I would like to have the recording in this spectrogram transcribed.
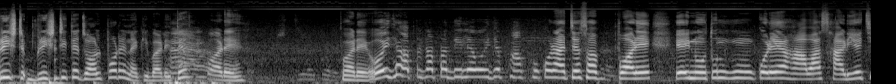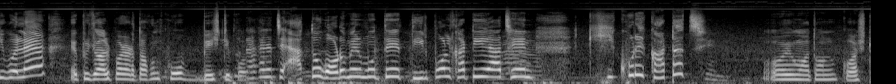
বৃষ্টি বৃষ্টিতে জল পড়ে নাকি বাড়িতে? পড়ে। পরে ওই যে হাপটা টাপটা দিলে ওই যে ফাঁক ফোকর আছে সব পরে এই নতুন করে হাওয়া সারিয়েছি বলে একটু জল পড়ার তখন খুব বৃষ্টি পড়ে। দেখা যাচ্ছে এত গরমের মধ্যে তিরপল খাটিয়ে আছেন কি করে কাটাচ্ছেন? ওই মতন কষ্ট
